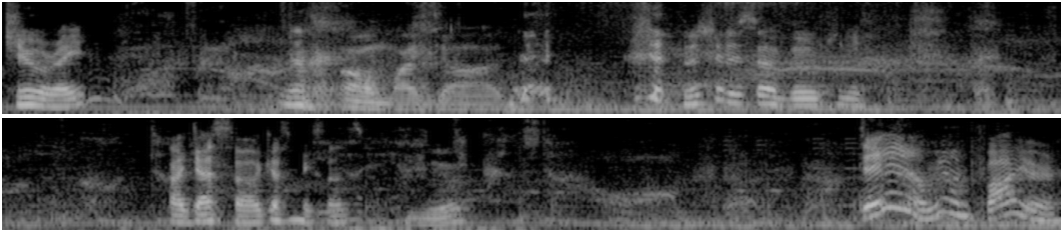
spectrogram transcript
Shoe, right? Oh my god. this shit is so goofy. I guess so. I guess it makes sense. Yeah? Damn, you're on fire.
